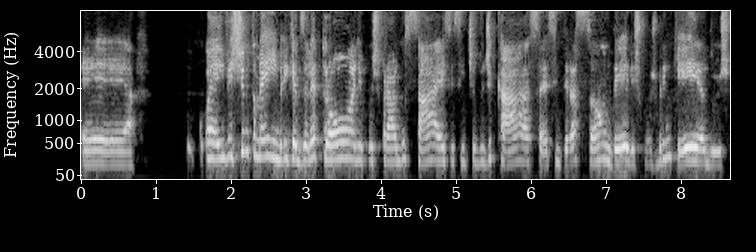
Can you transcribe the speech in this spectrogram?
É, é, investindo também em brinquedos eletrônicos para aguçar esse sentido de caça, essa interação deles com os brinquedos,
